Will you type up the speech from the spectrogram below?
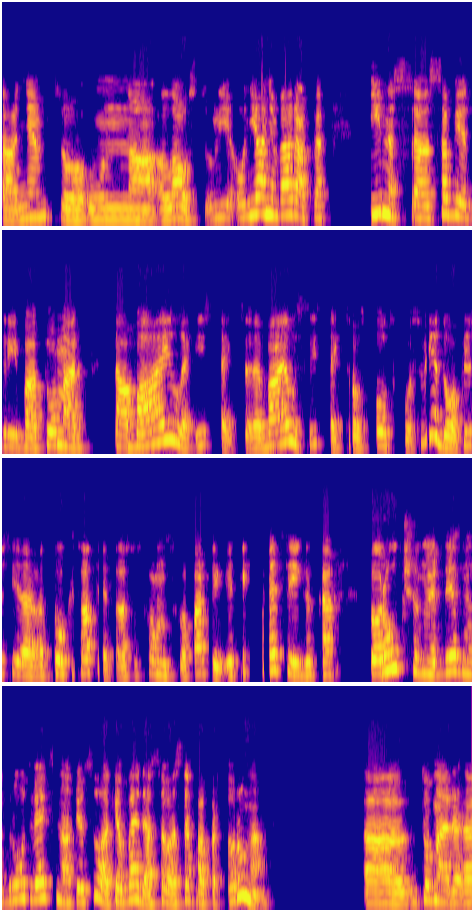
tā ņemts un uh, lausts. Un, un jāņem vērā, ka Ķīnas uh, sabiedrībā tomēr tā baile izteikt, bailes izteikt savus politiskos viedokļus, ja, to, kas attiecās uz komunistisko partiju, ir tik spēcīga, ka to rūkšanu ir diezgan grūti veicināt, jo cilvēki jau baidās savā starpā par to runāt. Uh, tomēr uh,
